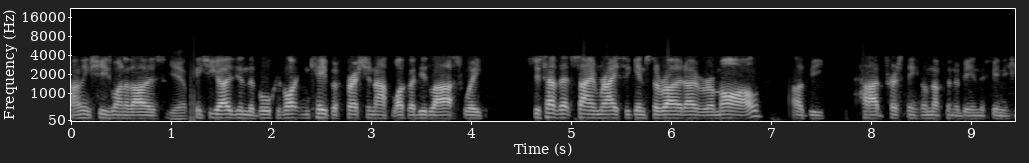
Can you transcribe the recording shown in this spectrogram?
I think she's one of those. Yep. I think she goes in the book. If I can keep her fresh enough, like I did last week, just have that same race against the road over a mile, I'd be hard pressed thinking I'm not going to be in the finish.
